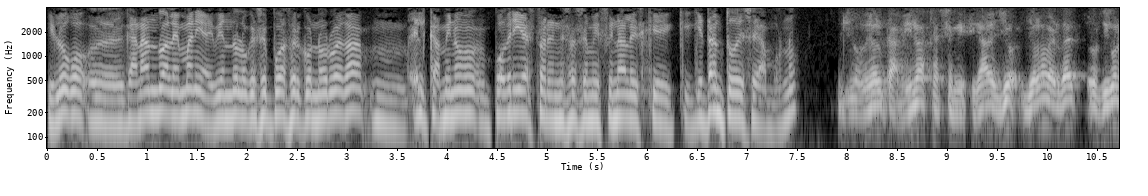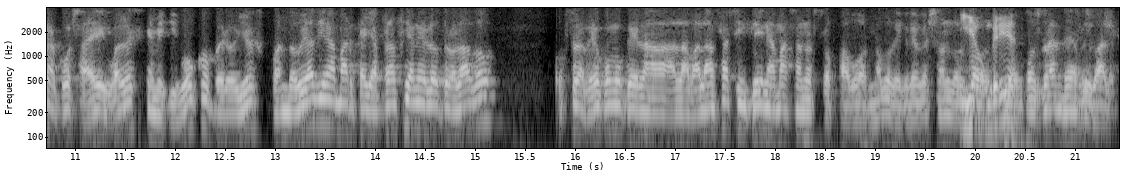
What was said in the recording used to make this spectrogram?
y luego eh, ganando Alemania y viendo lo que se puede hacer con Noruega, mm, el camino podría estar en esas semifinales que, que, tanto deseamos, ¿no? Yo veo el camino hacia semifinales. Yo, yo la verdad os digo una cosa, igual es que me equivoco, pero yo cuando veo a Dinamarca y a Francia en el otro lado, ostras, veo como que la, balanza se inclina más a nuestro favor, ¿no? Porque creo que son los, dos, grandes rivales.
